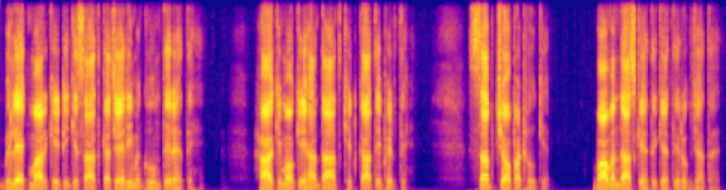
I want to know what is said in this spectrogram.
ब्लैक मार्केटी के साथ कचहरी में घूमते रहते हैं। हाकिमों के यहाँ दांत खिटकाते फिरते हैं। सब चौपट हो गया। बावनदास कहते कहते रुक जाता है।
